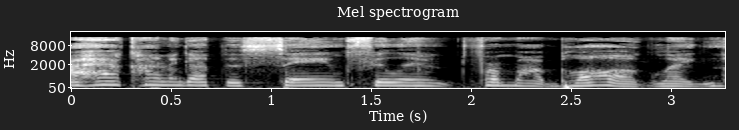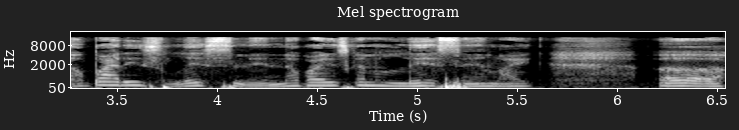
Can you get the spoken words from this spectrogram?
I had kind of got the same feeling from my blog. Like nobody's listening. Nobody's gonna listen. Like, uh,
